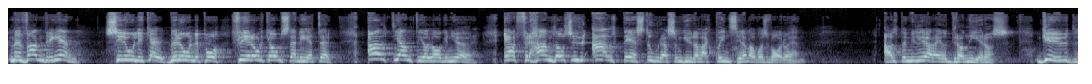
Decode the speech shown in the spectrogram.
Men vandringen ser olika ut beroende på flera olika omständigheter. Allt jantelagen gör är att förhandla oss ur allt det stora som Gud har lagt på insidan av oss var och en. Allt den vill göra är att dra ner oss. Gud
